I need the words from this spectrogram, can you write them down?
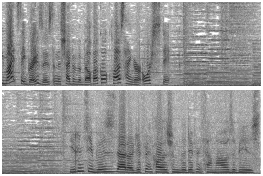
You might see bruises in the shape of a belt buckle, clothes hanger, or stick. You can see bruises that are different colors from the different time I was abused.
